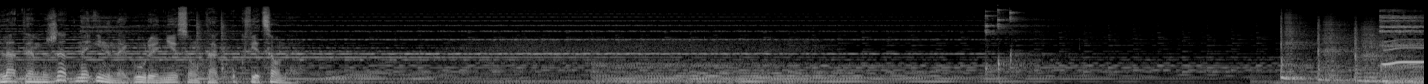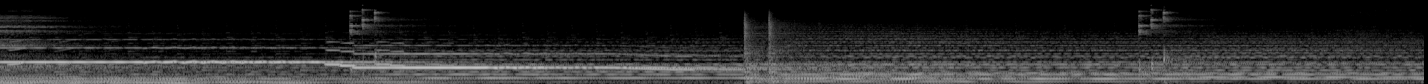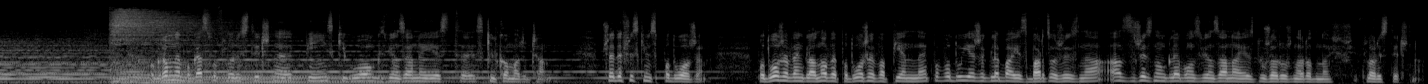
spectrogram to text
Latem żadne inne góry nie są tak ukwiecone. Ogromne bogactwo florystyczne Pieniński Łąk związane jest e, z kilkoma rzeczami. Przede wszystkim z podłożem. Podłoże węglanowe, podłoże wapienne powoduje, że gleba jest bardzo żyzna, a z żyzną glebą związana jest duża różnorodność florystyczna.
